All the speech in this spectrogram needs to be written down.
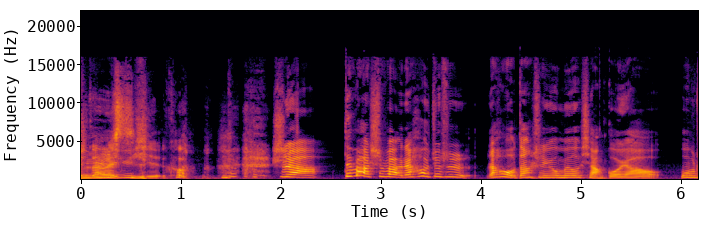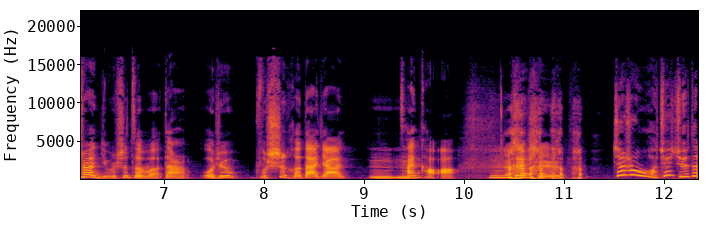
是再来预习课，是啊，对吧？是吧？然后就是，然后我当时又没有想过要。我不知道你们是怎么，当然我觉得不适合大家参考啊。但是 就是我就觉得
